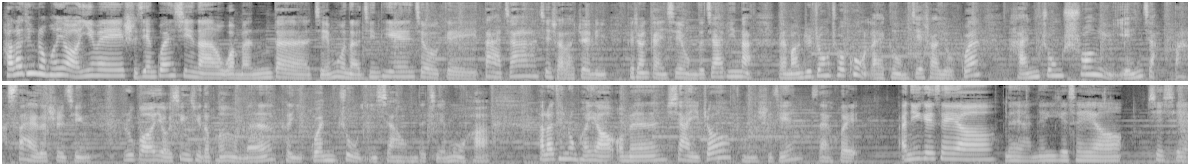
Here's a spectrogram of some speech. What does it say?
好了，听众朋友，因为时间关系呢，我们的节目呢今天就给大家介绍到这里。非常感谢我们的嘉宾呢，百忙之中抽空来跟我们介绍有关韩中双语演讲大赛的事情。如果有兴趣的朋友们，可以关注一下我们的节目哈。好了，听众朋友，我们下一周同一时间再会。 안녕히 계세 요。 네 안녕히 계세 요。 谢谢。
